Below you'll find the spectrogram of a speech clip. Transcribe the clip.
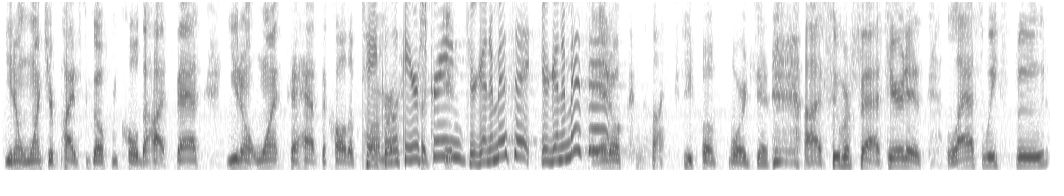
You don't want your pipes to go from cold to hot fast. You don't want to have to call the plumber. Take a look at your screen. It, You're going to miss it. You're going to miss it. It'll cost you a fortune. Uh, super fast. Here it is. Last week's food,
